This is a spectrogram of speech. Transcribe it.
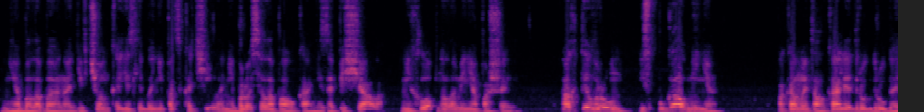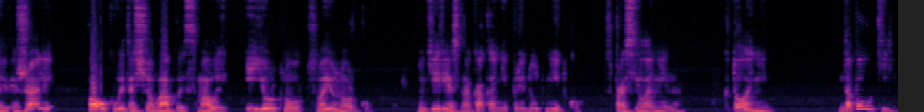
Не была бы она девчонка, если бы не подскочила, не бросила паука, не запищала, не хлопнула меня по шее. «Ах ты, врун! Испугал меня!» Пока мы толкали друг друга и визжали, паук вытащил лапы из смолы и юркнул в свою норку. «Интересно, как они придут нитку?» – спросила Нина. «Кто они?» «Да пауки.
